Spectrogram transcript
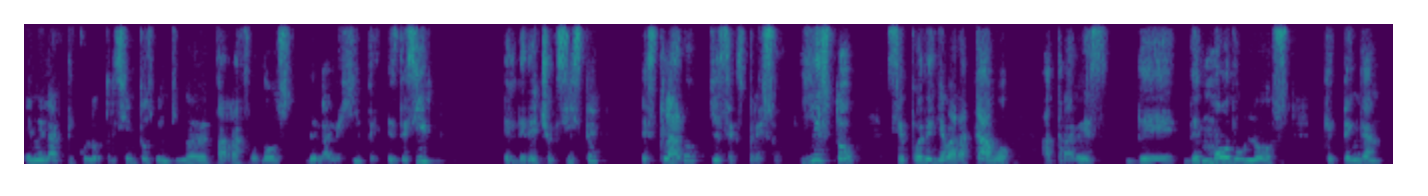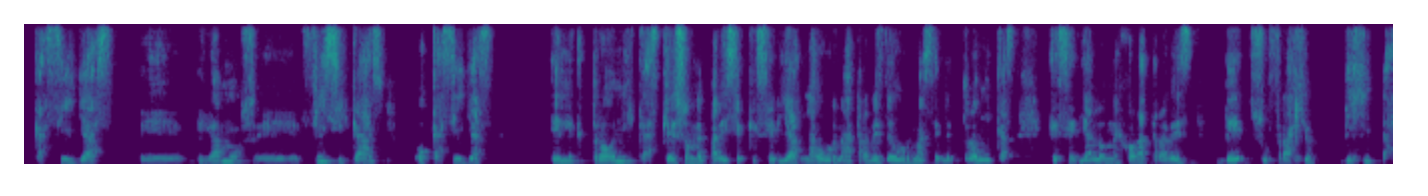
en el artículo 329, párrafo 2 de la LEGIPE. Es decir, el derecho existe, es claro y es expreso. Y esto se puede llevar a cabo a través de, módulos que tengan casillas, eh, digamos, eh, físicas o casillas electrónicas, que eso me parece que sería la urna, a través de urnas electrónicas, que sería lo mejor a través de sufragio digital.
